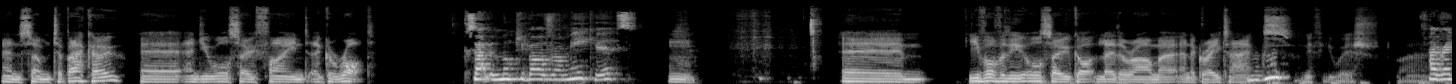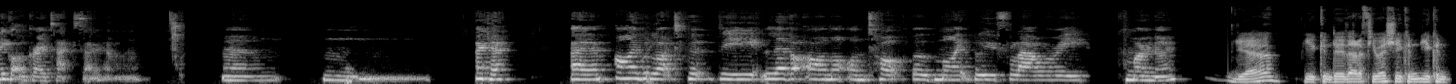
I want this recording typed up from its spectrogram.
and some tobacco, uh, and you also find a garrote. Because that the Milky Bars are on me, kids. Mm. Um, you've obviously also got leather armor and a great axe, if you wish. I've already got a great axe, though, haven't I? Um, hmm. Okay. Um, I would like to put the leather armor on top of my blue flowery kimono. yeah, you can do that if you wish. You can you can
